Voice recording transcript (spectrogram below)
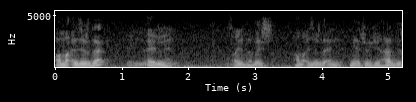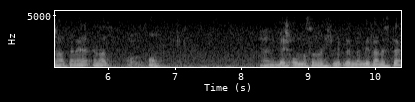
ama ecirde 50. Sayıda 5 ama ecirde 50. Niye? Çünkü her bir haseneye en az 10. Yani 5 olmasının hikmetlerinden bir tanesi de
